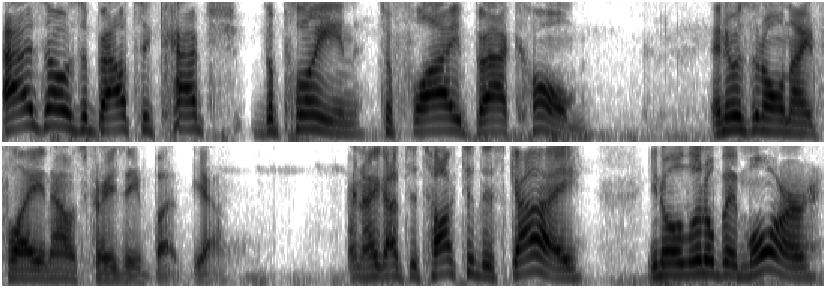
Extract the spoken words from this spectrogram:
as I was about to catch the plane to fly back home. And it was an all night flight and that was crazy, but yeah. And I got to talk to this guy, you know, a little bit more.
